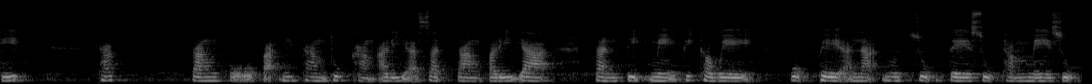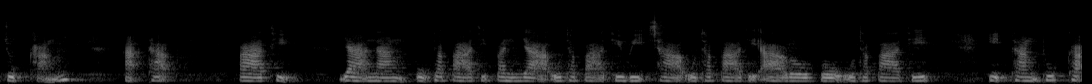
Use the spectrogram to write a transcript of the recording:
ทิทักตังโขปนิทังทุกขังอริยสัจจังปริยา ตันติเมพิกเว ปุเพอนะนุสสุเตสุธรรมเมสุจุขังอัฐปาทิ ยานัง อุทปาทิปัญญา อุทปาทิวิชา อุทปาทิอาโรโก อุทปาทิอิทังทุกขะ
